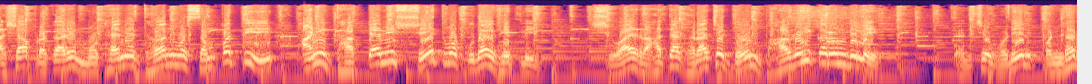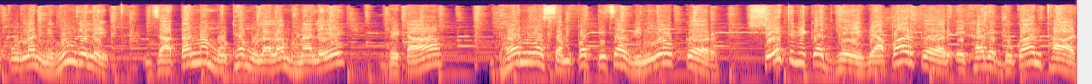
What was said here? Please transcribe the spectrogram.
अशा प्रकारे मोठ्याने धन व संपत्ती आणि धाकट्याने शेत व कुदळ घेतली. शिवाय राहत्या घराचे दोन भागही करून दिले. त्यांचे वडील पंढरपूरला निघून गेले. जाताना मोठ्या मुलाला म्हणाले बेटा धन व संपत्तीचा विनियोग कर. शेत विकत घे व्यापार कर. एखादं दुकान थाट.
